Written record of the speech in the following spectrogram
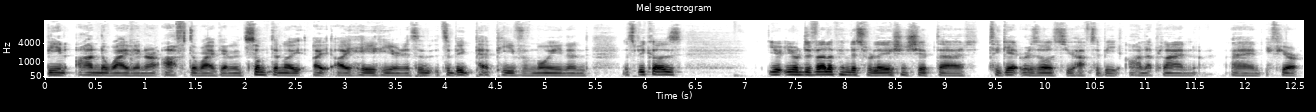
being on the wagon or off the wagon. It's something I, I, I hate hearing. It's a it's a big pet peeve of mine, and it's because you're you're developing this relationship that to get results you have to be on a plan. And if you're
